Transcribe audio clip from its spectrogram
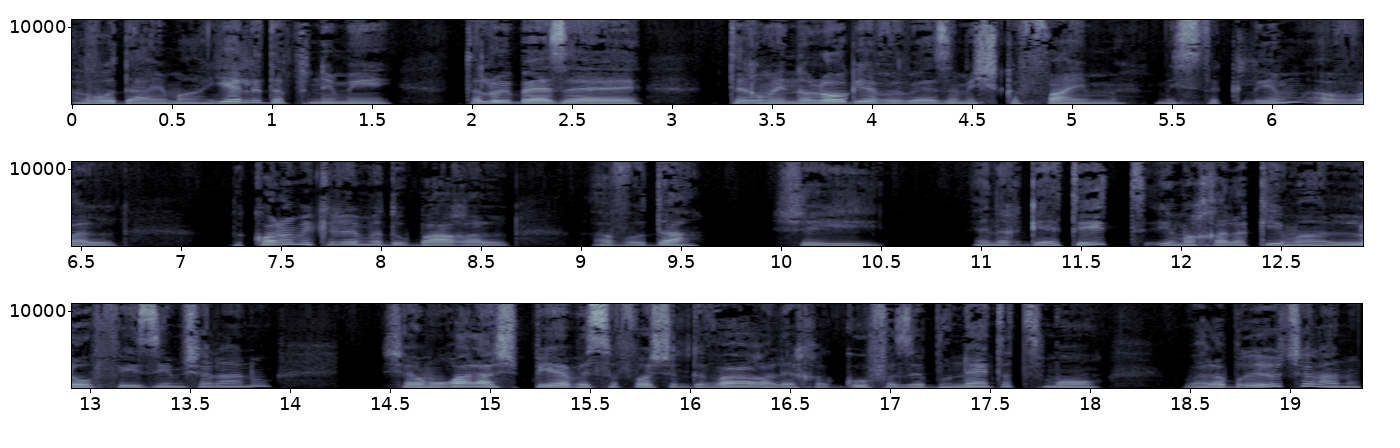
עבודה עם הילד הפנימי, תלוי באיזה טרמינולוגיה ובאיזה משקפיים מסתכלים, אבל בכל המקרים מדובר על עבודה שהיא אנרגטית, עם החלקים הלא פיזיים שלנו, שאמורה להשפיע בסופו של דבר על איך הגוף הזה בונה את עצמו ועל הבריאות שלנו.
